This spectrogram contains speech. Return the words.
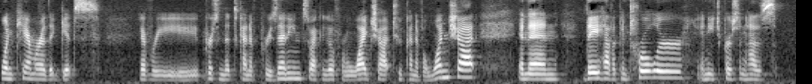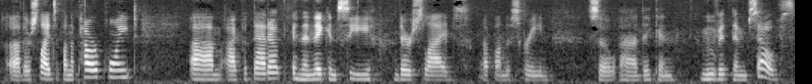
one camera that gets every person that's kind of presenting. So I can go from a wide shot to kind of a one shot. And then they have a controller, and each person has uh, their slides up on the PowerPoint. Um, I put that up, and then they can see their slides up on the screen so uh, they can move it themselves.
